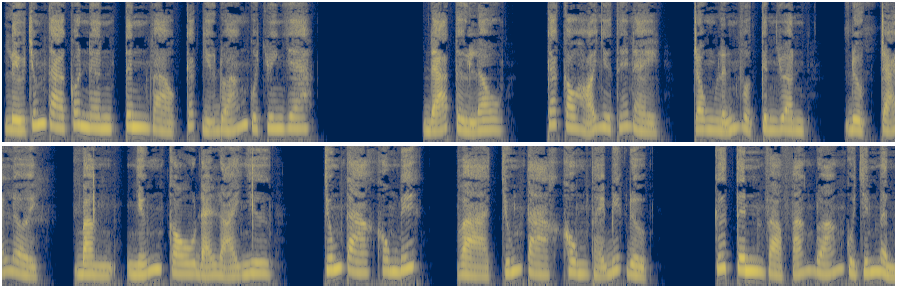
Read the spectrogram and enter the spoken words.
Liệu chúng ta có nên tin vào các dự đoán của chuyên gia? Đã từ lâu, các câu hỏi như thế này trong lĩnh vực kinh doanh được trả lời bằng những câu đại loại như chúng ta không biết và chúng ta không thể biết được. Cứ tin vào phán đoán của chính mình.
